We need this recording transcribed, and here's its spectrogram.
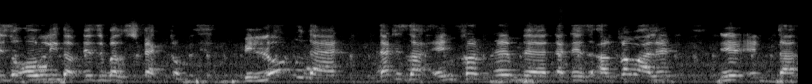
is only the visible spectrum. Below to that, that is the infrared, um, that is ultraviolet. The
